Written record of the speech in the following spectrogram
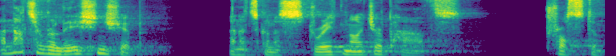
And that's a relationship and it's going to straighten out your paths. Trust Him.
